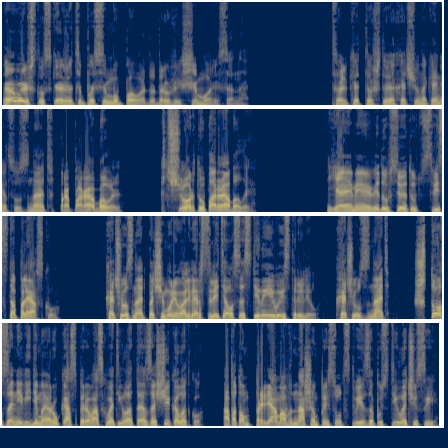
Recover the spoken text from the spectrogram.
«А вы что скажете по всему поводу, дружище Моррисона?» Только то, что я хочу наконец узнать про параболы? К черту параболы! Я имею в виду всю эту свистопляску. Хочу знать, почему револьвер слетел со стены и выстрелил. Хочу знать, что за невидимая рука сперва схватила Т за щиколотку, а потом прямо в нашем присутствии запустила часы.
